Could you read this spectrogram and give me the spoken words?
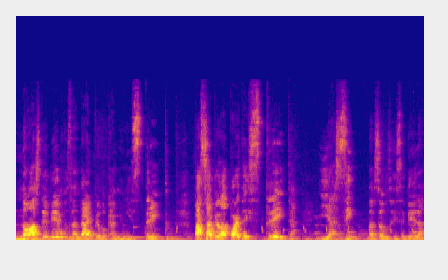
nós devemos andar pelo caminho estreito, passar pela porta estreita e assim nós vamos receber a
